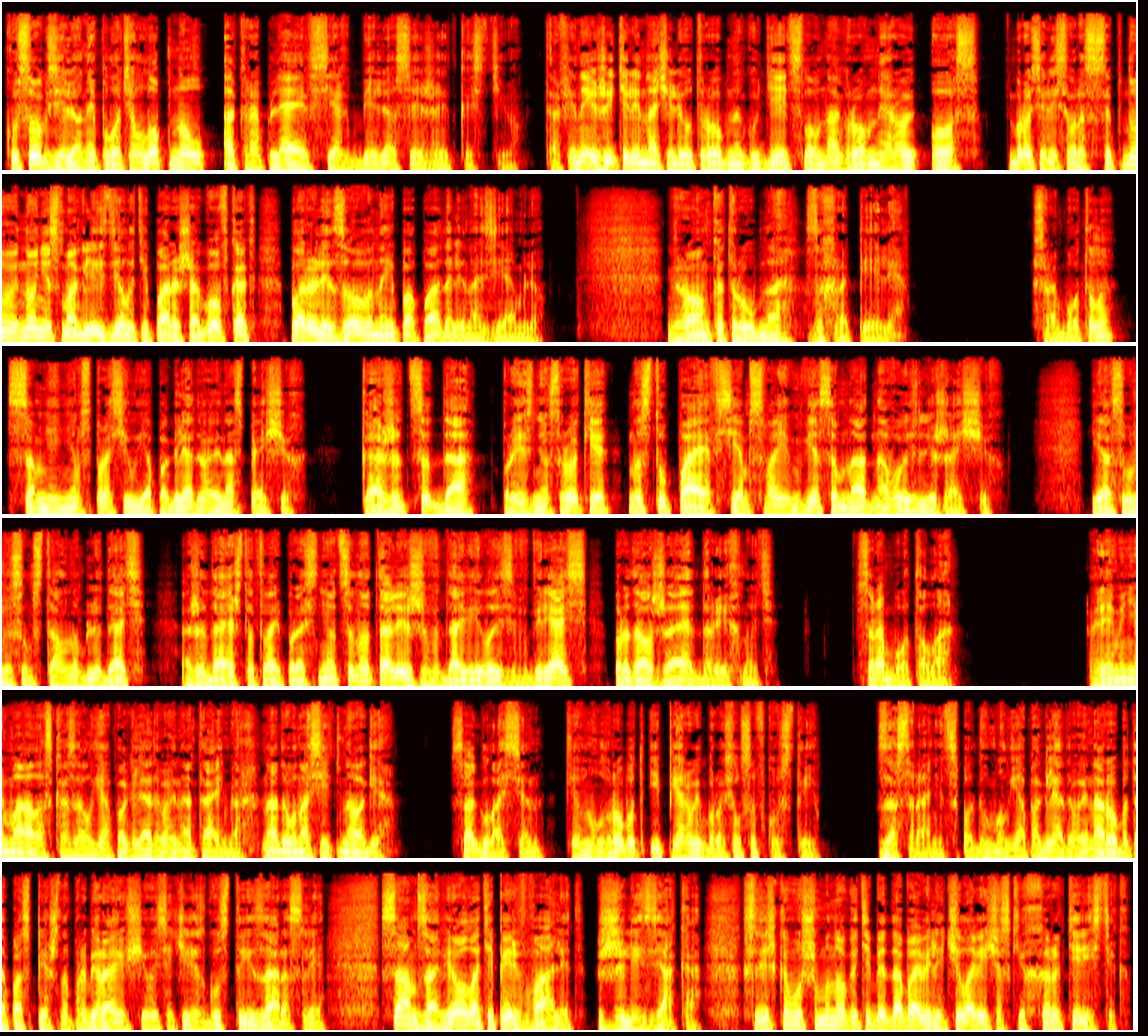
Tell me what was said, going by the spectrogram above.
Кусок зеленой плоти лопнул, окропляя всех белесой жидкостью. Торфяные жители начали утробно гудеть, словно огромный рой ос. Бросились в рассыпную, но не смогли сделать и пары шагов, как парализованные попадали на землю. Громко, трубно захрапели. «Сработало?» — с сомнением спросил я, поглядывая на спящих. «Кажется, да», — произнес Рокки, наступая всем своим весом на одного из лежащих. Я с ужасом стал наблюдать, ожидая, что тварь проснется, но та лишь вдавилась в грязь, продолжая дрыхнуть. Сработало. «Времени мало», — сказал я, поглядывая на таймер. «Надо уносить ноги». «Согласен», — кивнул робот и первый бросился в кусты. «Засранец», — подумал я, поглядывая на робота, поспешно пробирающегося через густые заросли. «Сам завел, а теперь валит, железяка. Слишком уж много тебе добавили человеческих характеристик».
